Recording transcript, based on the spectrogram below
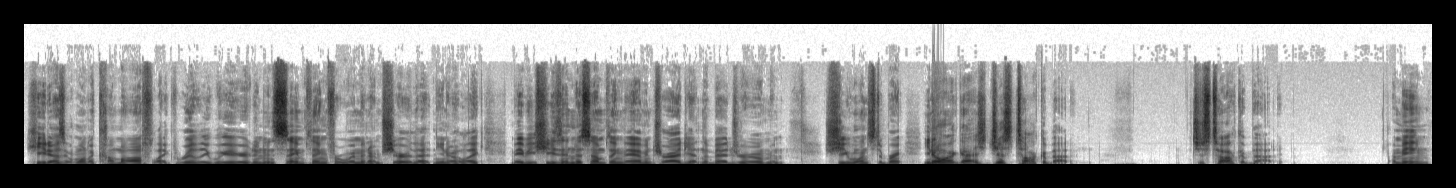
he doesn't want to come off like really weird. And it's the same thing for women, I'm sure that, you know, like maybe she's into something they haven't tried yet in the bedroom and she wants to bring You know what, guys? Just talk about it. Just talk about it. I mean,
